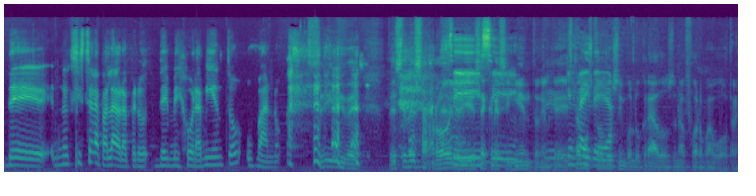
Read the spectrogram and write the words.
de, no existe la palabra, pero de mejoramiento humano. Sí, de, ese desarrollo y ese crecimiento en el que estamos todos involucrados de una forma u otra.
